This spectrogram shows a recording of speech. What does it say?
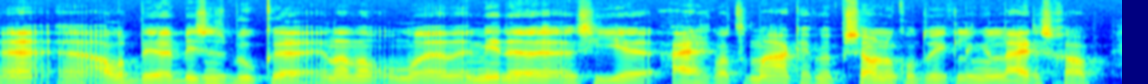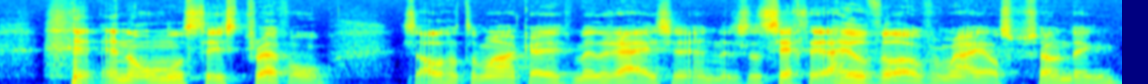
Uh, alle businessboeken. En dan onder, in het midden zie je eigenlijk wat te maken heeft met persoonlijke ontwikkeling en leiderschap. en de onderste is travel. Dus alles wat te maken heeft met reizen. En dus dat zegt heel veel over mij als persoon, denk ik.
